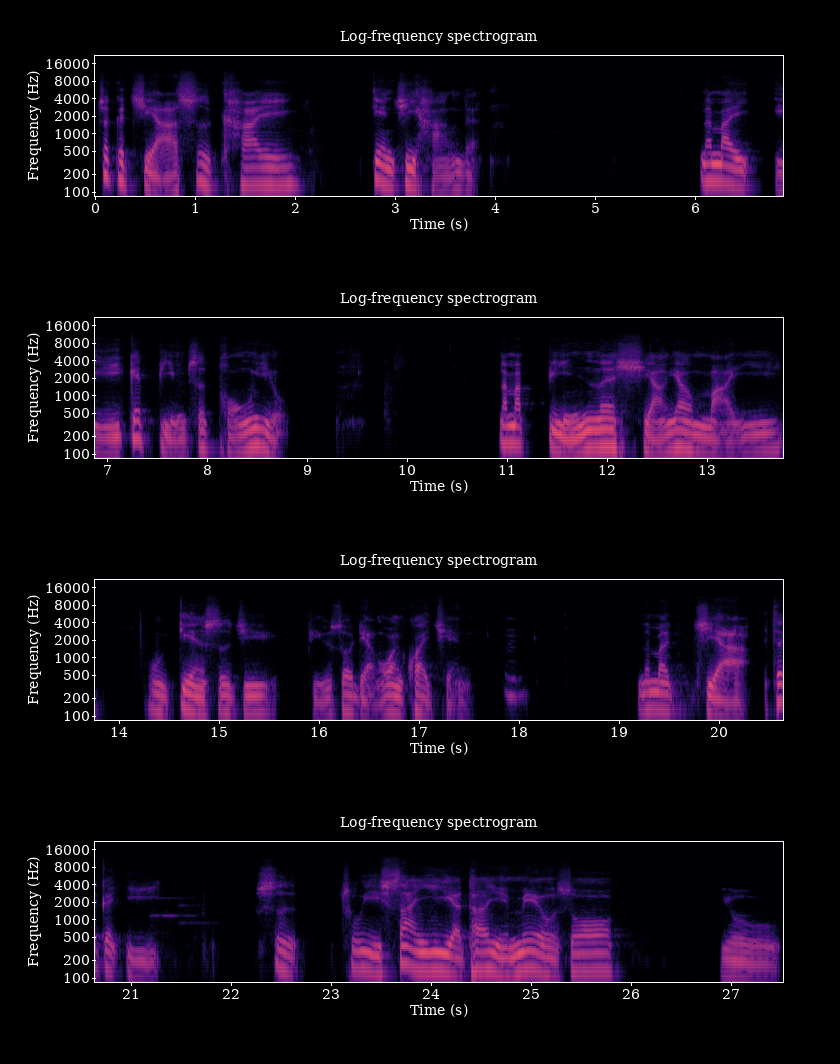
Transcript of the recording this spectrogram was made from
这个甲是开电器行的。那么乙跟丙是朋友，那么丙呢想要买一部电视机，比如说两万块钱，嗯，那么甲这个乙是出于善意啊，他也没有说有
